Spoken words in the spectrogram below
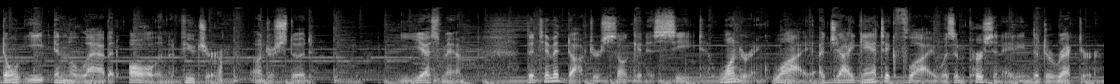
don't eat in the lab at all in the future. Understood? Yes, ma'am. The timid doctor sunk in his seat, wondering why a gigantic fly was impersonating the director.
